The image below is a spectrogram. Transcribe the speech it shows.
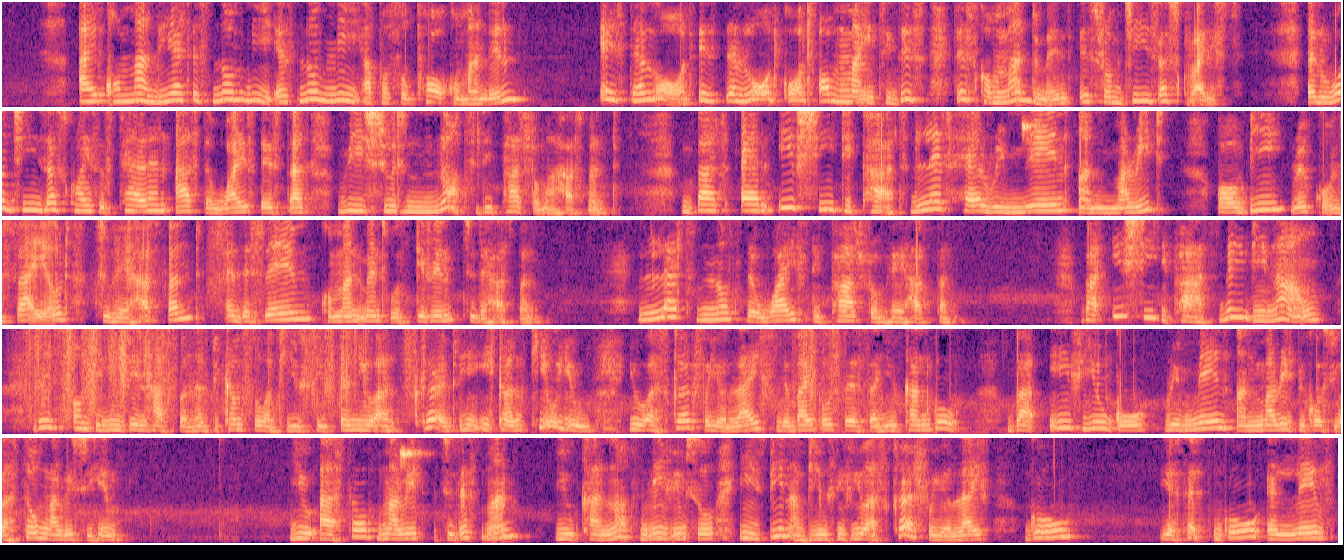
I command, yet it's not me, it's not me, Apostle Paul commanding. It's the Lord, it's the Lord God Almighty. This, this commandment is from Jesus Christ. And what Jesus Christ is telling us, the wives, is that we should not depart from our husband. But and if she depart, let her remain unmarried or be reconciled to her husband. And the same commandment was given to the husband. Let not the wife depart from her husband. But if she departs, maybe now this unbelieving husband has become so abusive and you are scared. He, he can kill you. You are scared for your life. The Bible says that you can go. But if you go, remain unmarried because you are still married to him. You are still married to this man. You cannot leave him. So he is being abusive. You are scared for your life. Go your step go and live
